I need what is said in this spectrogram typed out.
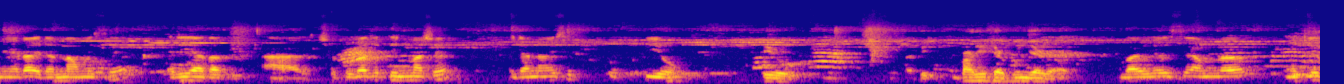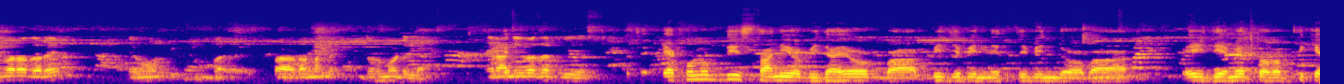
মেয়েটা এটার নাম হয়েছে রিয়া দাদি আর ছোটোটা যে তিন মাসে এটার নাম হয়েছে পিও। কেউ বাড়িটা কোন জায়গায়? বাড়ি হয়েছে আমরা মেটলিপাড়া ধরে এবং পাড়াটার নামে ধর্মটিলা রানীবাজার পিএস। আচ্ছা, এখন অবধি স্থানীয় বিধায়ক বা বিজেপির নেতৃবৃন্দ বা এই ডিএমের তরফ থেকে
